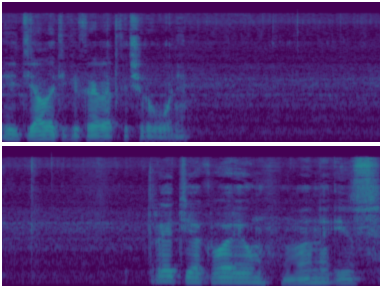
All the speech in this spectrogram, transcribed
І тяли тільки креветки червоні. Третій акваріум у мене із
